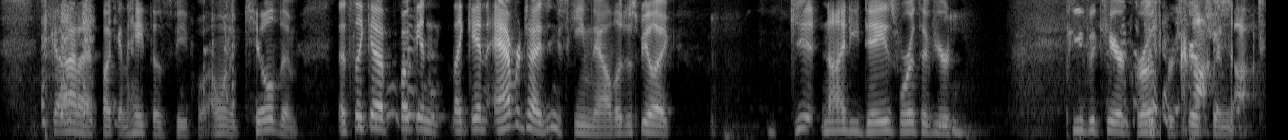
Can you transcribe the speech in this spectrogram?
God, I fucking hate those people. I want to kill them. That's like a fucking like an advertising scheme now. They'll just be like, get 90 days worth of your pubic hair growth Cock prescription. sucked.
